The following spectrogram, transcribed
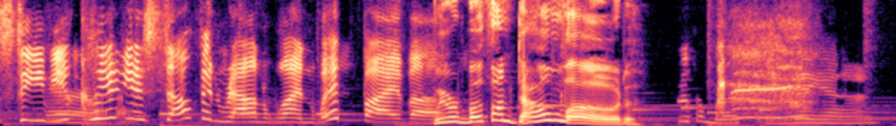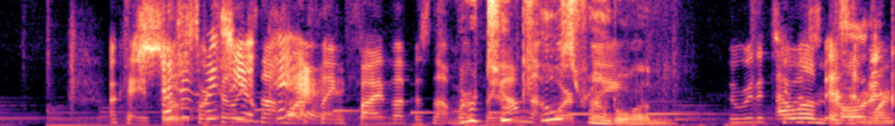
Steve, you cleared yourself in round one with five up. We were both on download. Yeah, yeah. Okay, so That just makes you not a pair. morphling, five up is not There were two I'm kills round one. Who were the two? Ellum isn't specimen? Cardi, morphling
